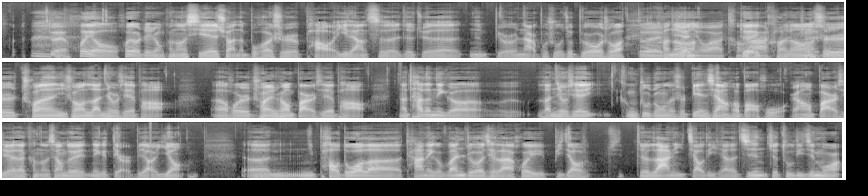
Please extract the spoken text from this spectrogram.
嗯对，会有会有这种可能鞋选的不合适，跑一两次就觉得嗯，比如哪儿不舒服，就比如我说对，可能别扭啊，疼对，啊，可能是穿一双篮球鞋跑，呃，或者穿一双板鞋跑。那它的那个呃篮球鞋更注重的是变向和保护，然后板鞋它可能相对那个底儿比较硬，呃，你跑多了，它那个弯折起来会比较就拉你脚底下的筋，就足底筋膜。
